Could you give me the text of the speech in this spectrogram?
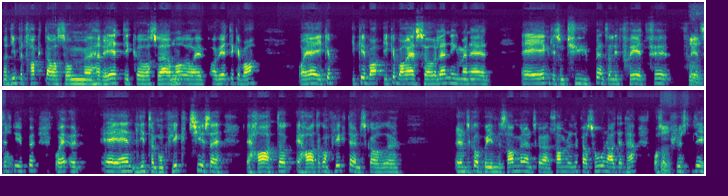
når de betrakter oss som heretikere og svermere og jeg, og vet ikke hva. Og jeg er ikke, ikke, ba, ikke bare er sørlending, men jeg, jeg, er egentlig som type, en sånn litt fred, fredfull type. Og jeg, jeg, er en litt sånn konfliktsky, så jeg, jeg, hater, jeg hater konflikt. Jeg ønsker, jeg ønsker å binde sammen, jeg ønsker å være en samlende person og alt dette her. Og så mm. plutselig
